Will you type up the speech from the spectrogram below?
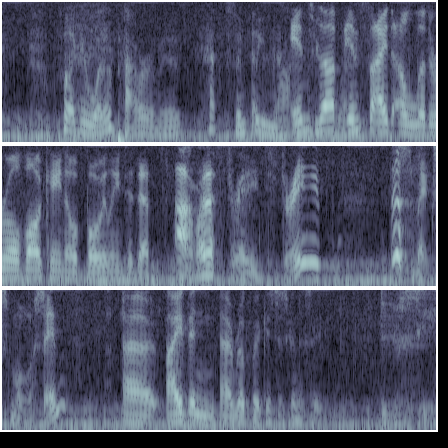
Fucking what a power move! Simply not Ends to up play. inside a literal volcano boiling to death. Ah, what a strange dream. This makes more sense. Uh, Ivan, uh, real quick, is just going to say, Do you see?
